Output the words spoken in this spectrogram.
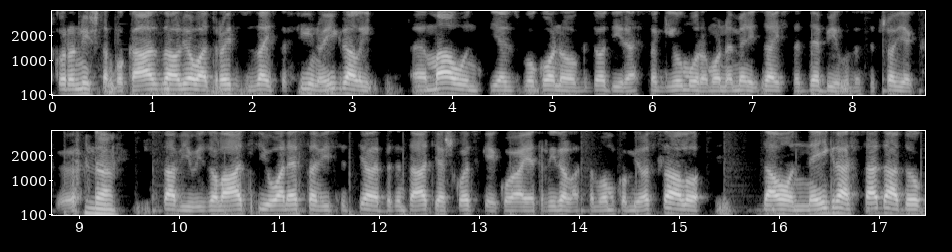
skoro ništa pokazao, ali ova trojica su zaista fino igrali. E, Mount je zbog onog dodira sa Gilmurom, ono je meni zaista debil da se čovjek e, da. stavi u izolaciju, a ne stavi se cijela reprezentacija Škotske koja je trenirala sa momkom i ostalo, da on ne igra sada dok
